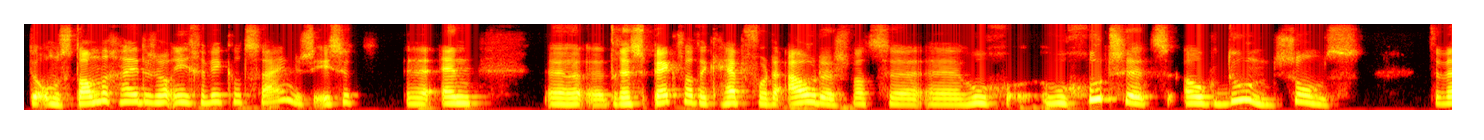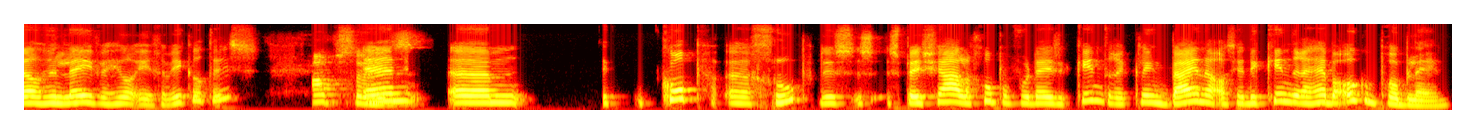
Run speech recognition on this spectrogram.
de omstandigheden zo ingewikkeld zijn? Dus is het. Uh, en uh, het respect wat ik heb voor de ouders, wat ze, uh, hoe, hoe goed ze het ook doen soms, terwijl hun leven heel ingewikkeld is. Absoluut. En um, kopgroep, dus speciale groepen voor deze kinderen, klinkt bijna als ja, die kinderen hebben ook een probleem.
